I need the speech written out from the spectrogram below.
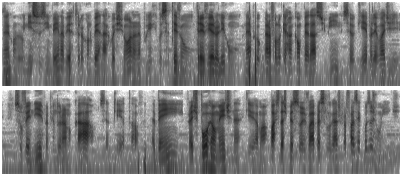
né? Quando o iníciozinho, bem na abertura, quando o Bernard questiona, né? Por que, que você teve um entreveiro ali com. né? Porque o cara falou que ia arrancar um pedaço de mim, não sei o que, pra levar de souvenir, pra pendurar no carro, não sei o que e tal. É bem. pra expor realmente, né? Que a maior parte das pessoas vai pra esses lugares pra fazer coisas ruins.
